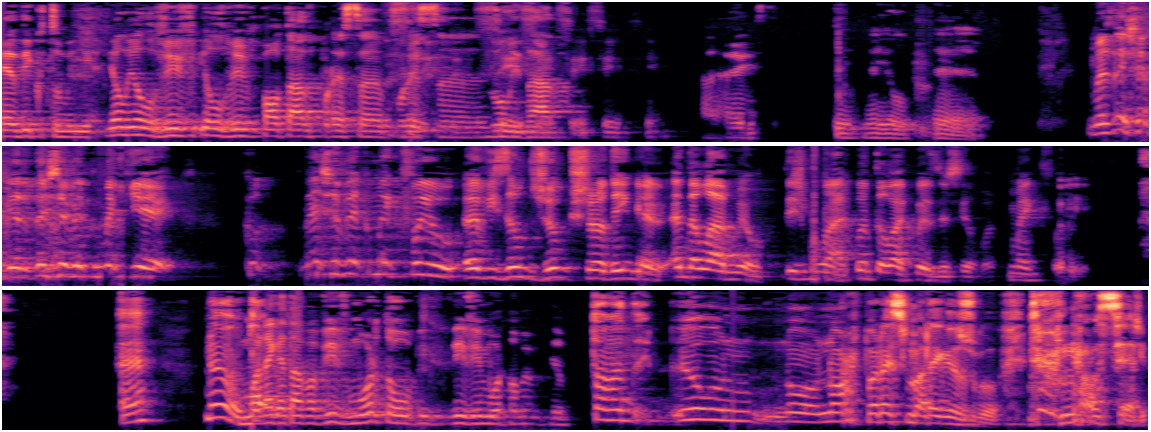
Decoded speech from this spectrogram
É a dicotomia. Ele, ele, vive, ele vive pautado por essa, por Sim, essa sim, dualidade. Sim, sim, sim, sim. É isso. Sim, é ele. É. Mas deixa ver, deixa ver como é que é. Deixa ver como é que foi a visão de jogo de Schrödinger. Anda lá, meu. Diz-me lá, conta lá coisas, Silva. Como é que foi? Hã? Não, O Marega estava vivo, morto ou vivo, e morto ao mesmo tempo? Tava, eu não, não reparei se o Marega jogou. Não, sério.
